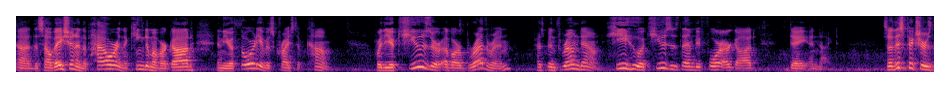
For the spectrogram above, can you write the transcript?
uh, the salvation and the power and the kingdom of our God and the authority of his Christ have come. For the accuser of our brethren has been thrown down, he who accuses them before our God day and night." So this pictures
